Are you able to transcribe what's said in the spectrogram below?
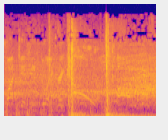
punches. He's doing a great job. Oh! He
